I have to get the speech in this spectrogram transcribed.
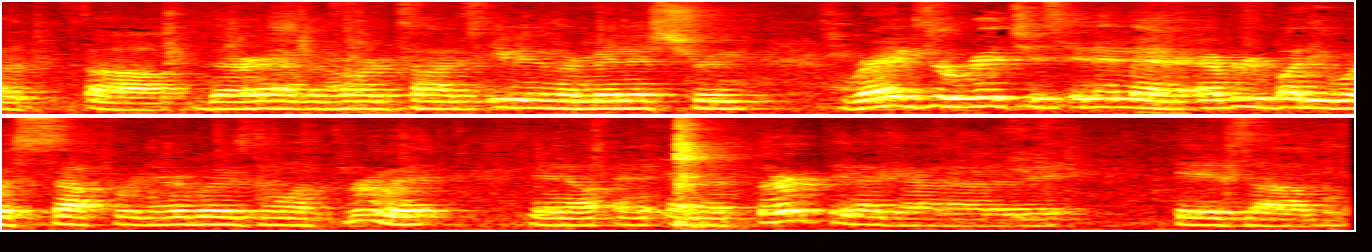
Uh, uh, they're having hard times, even in their ministry. Rags or riches, it didn't matter. Everybody was suffering. Everybody was going through it. You know. And, and the third thing I got out of it is, um,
